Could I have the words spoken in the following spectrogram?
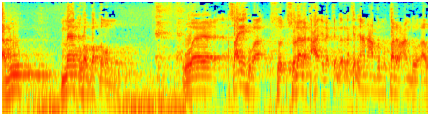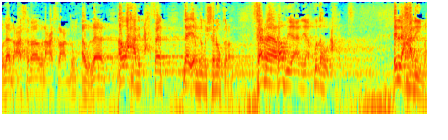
ابوه مات وهو بطن أمه. وصحيح هو سلالة عائلة كبيرة لكن يعني عبد المطلب عنده أولاد عشرة والعشرة عندهم أولاد أو أحد الأحفاد لا يبدو مش هنكرم فما رضي أن يأخذه أحد إلا حليمة.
